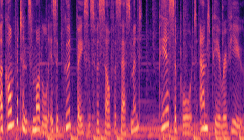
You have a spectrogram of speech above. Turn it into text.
A competence model is a good basis for self-assessment, peer support and peer review.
